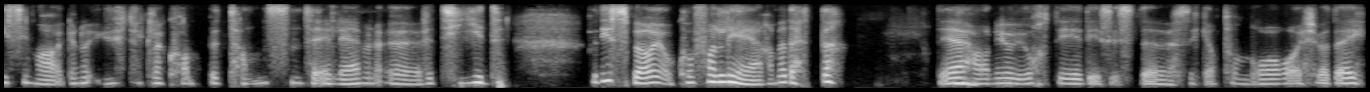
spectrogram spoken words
is i magen og utvikle kompetansen til elevene over tid. For de spør jo hvorfor lærer vi dette? Det mm. har de jo gjort i de siste sikkert 100 åra, ikke vet jeg.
